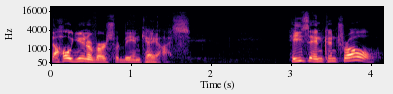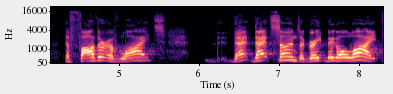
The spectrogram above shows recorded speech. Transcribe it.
the whole universe would be in chaos. He's in control. The Father of lights, that, that sun's a great big old light,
